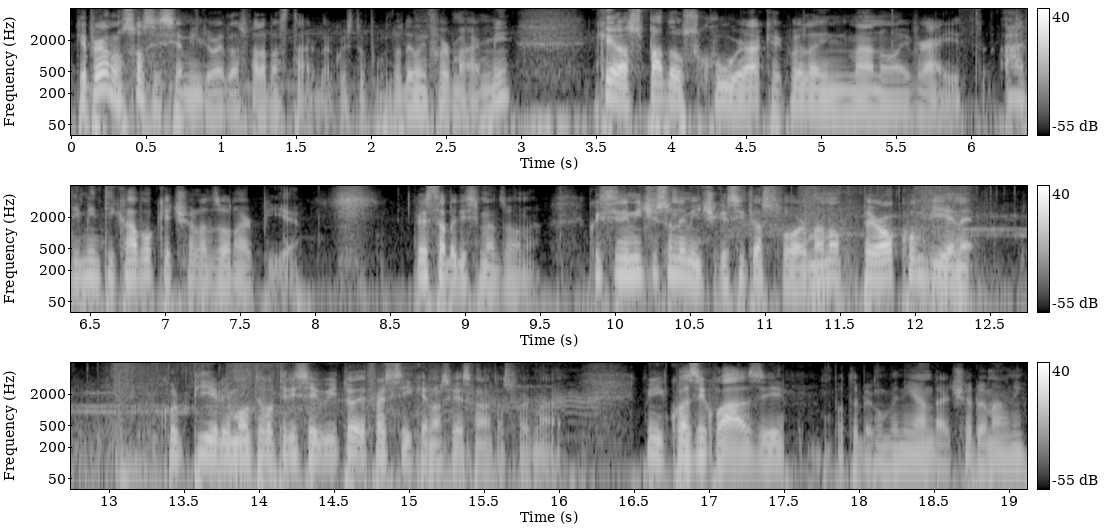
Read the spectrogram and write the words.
che però non so se sia migliore della spada bastarda a questo punto, devo informarmi, che è la spada oscura, che è quella in mano ai Wraith. Ah, dimenticavo che c'è la zona arpie. Questa bellissima zona. Questi nemici sono nemici che si trasformano, però conviene colpirli molte volte di seguito e far sì che non si riescano a trasformare. Quindi quasi quasi potrebbe convenire andarci a due mani.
